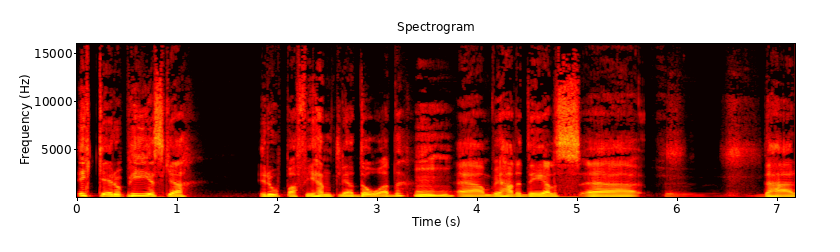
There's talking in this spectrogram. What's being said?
icke-europeiska Europafientliga dåd. Mm. Eh, vi hade dels eh, det här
